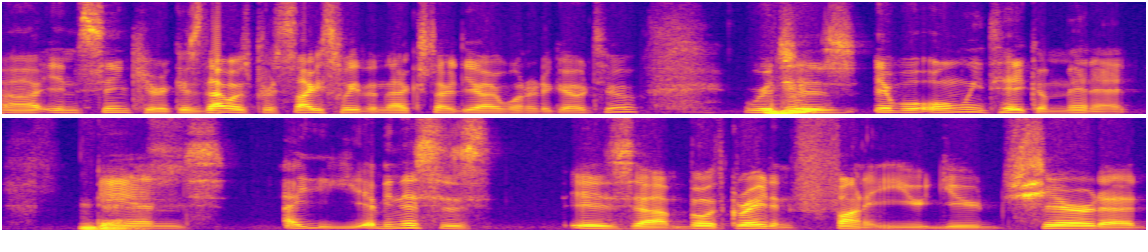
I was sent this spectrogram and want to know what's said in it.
uh, in sync here because that was precisely the next idea I wanted to go to, which mm-hmm. is it will only take a minute. Yes. And I, I mean, this is is uh, both great and funny. You you shared a,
